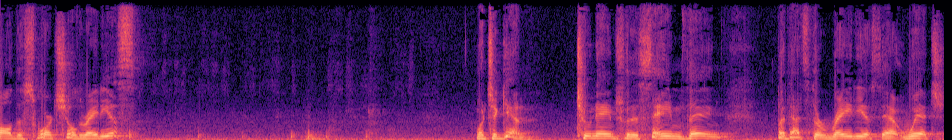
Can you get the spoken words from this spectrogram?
called the Schwarzschild radius, which again, two names for the same thing, but that's the radius at which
